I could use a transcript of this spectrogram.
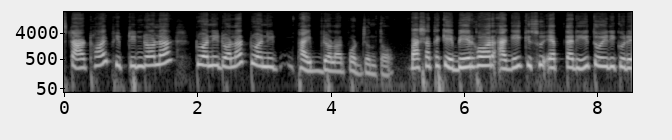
স্টার্ট হয় fifteen dollar twenty dollar twenty five dollar পর্যন্ত। বাসা থেকে বের হওয়ার আগেই কিছু এফতারি তৈরি করে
